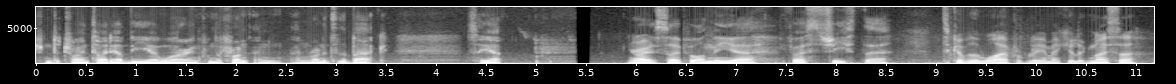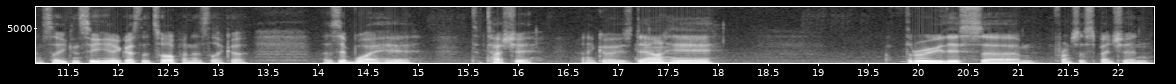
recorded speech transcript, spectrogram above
to try and tidy up the uh, wiring from the front and, and run it to the back. So yeah. Alright so I put on the first sheath there to cover the wire properly and make it look nicer. And so you can see here it goes to the top and there's like a, a zip wire here to attach it. And it goes down here through this um, front suspension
